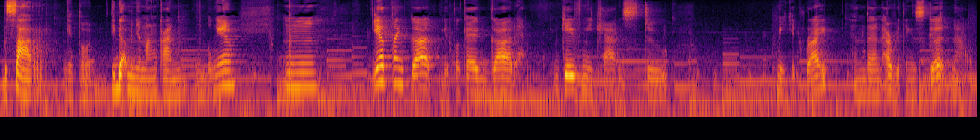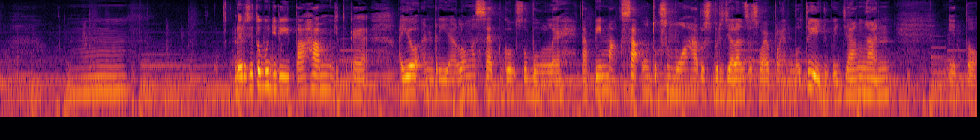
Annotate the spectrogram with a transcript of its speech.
besar gitu. Tidak menyenangkan. Untungnya mm, ya yeah, thank God gitu. Kayak God gave me chance to make it right and then everything's good now dari situ gue jadi paham gitu kayak ayo Andrea lo ngeset goals tuh boleh tapi maksa untuk semua harus berjalan sesuai plan lo tuh ya juga jangan gitu.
